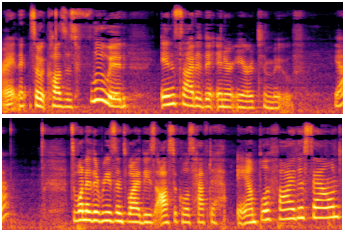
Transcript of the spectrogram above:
right? So it causes fluid inside of the inner ear to move. Yeah? It's one of the reasons why these ossicles have to amplify the sound.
